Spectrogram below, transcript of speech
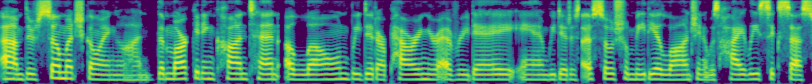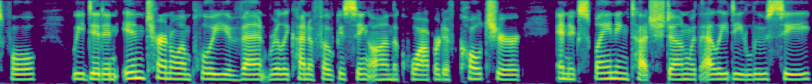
um, there's so much going on. The marketing content alone, we did our Powering Your Everyday and we did a, a social media launch and it was highly successful. We did an internal employee event, really kind of focusing on the cooperative culture and explaining Touchstone with LED Lucy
